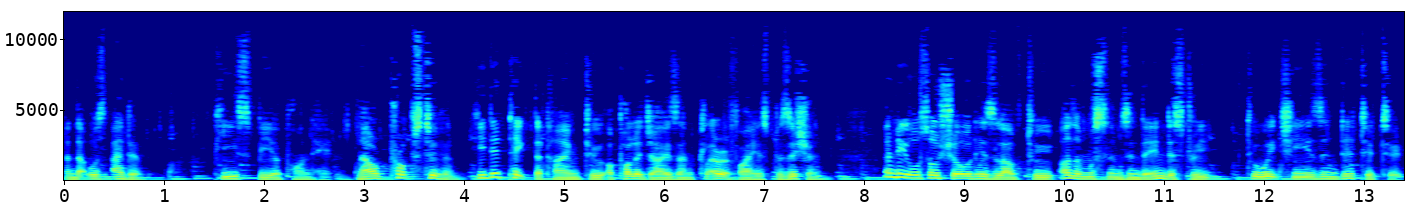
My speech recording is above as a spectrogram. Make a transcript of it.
and that was Adam. Peace be upon him. Now, props to him. He did take the time to apologize and clarify his position, and he also showed his love to other Muslims in the industry to which he is indebted to.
